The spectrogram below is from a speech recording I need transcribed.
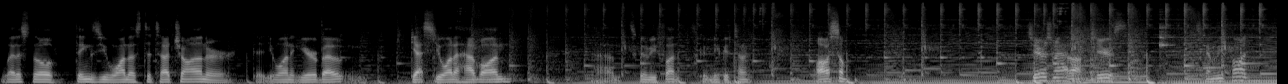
Let us know things you want us to touch on or that you want to hear about, guests you want to have on. Um, it's gonna be fun. It's gonna be a good time. Awesome. Cheers, man. Cheers. It's going to be fun.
